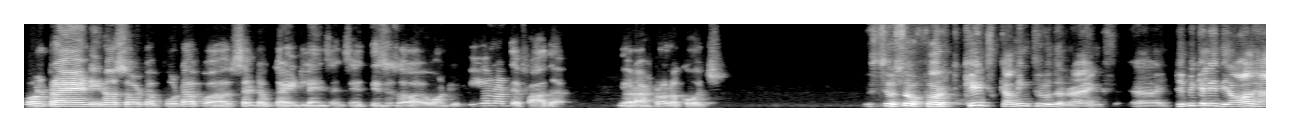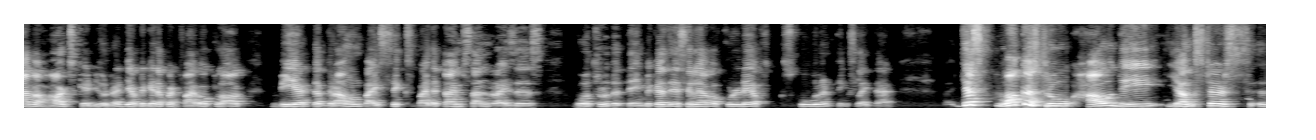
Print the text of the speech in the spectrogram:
don't try and you know sort of put up a set of guidelines and say this is how i want you to be. You're not the father. You're after all a coach. So so for kids coming through the ranks uh, typically they all have a hard schedule right? They have to get up at five o'clock be at the ground by six by the time sun rises go through the thing because they still have a full day of school and things like that. Just walk us through how the youngsters uh,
